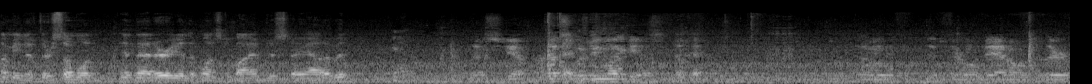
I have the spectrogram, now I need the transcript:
I mean, if there's someone in that area that wants to buy them, just stay out of it? Yeah. That's, yeah, that would be my guess. Okay. I mean, if they're wanting to add on to their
